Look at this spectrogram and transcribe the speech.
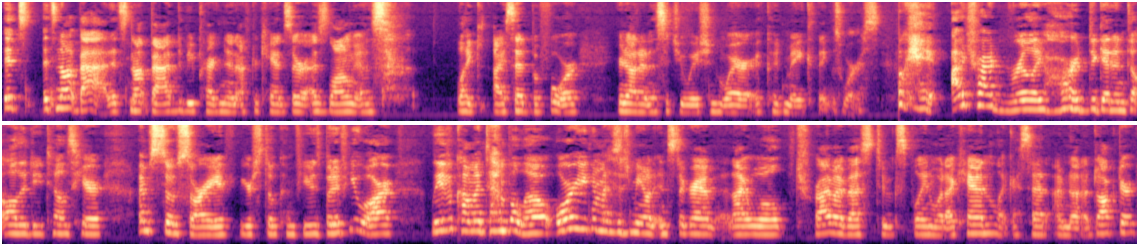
it's it's not bad. It's not bad to be pregnant after cancer as long as, like I said before, you're not in a situation where it could make things worse. Okay, I tried really hard to get into all the details here. I'm so sorry if you're still confused, but if you are, leave a comment down below or you can message me on Instagram and I will try my best to explain what I can. Like I said, I'm not a doctor.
